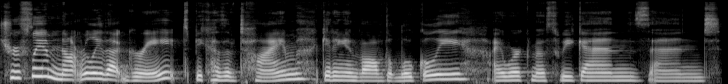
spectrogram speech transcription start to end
truthfully, I'm not really that great because of time getting involved locally. I work most weekends and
